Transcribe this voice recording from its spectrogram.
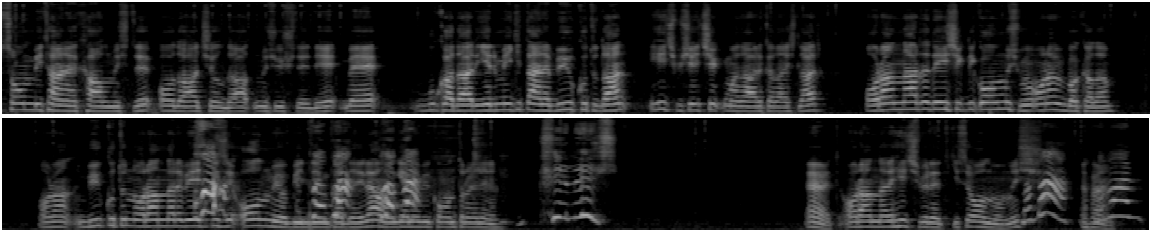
Son bir tane kalmıştı. O da açıldı 63 dedi ve bu kadar 22 tane büyük kutudan hiçbir şey çıkmadı arkadaşlar. Oranlarda değişiklik olmuş mu? Ona bir bakalım. Oran büyük kutunun oranları bir etkisi olmuyor bildiğim Baba, kadarıyla ama baba. gene bir kontrol edelim. Gümüş. Evet, oranları hiçbir etkisi olmamış. Baba. Efendim. Babam.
